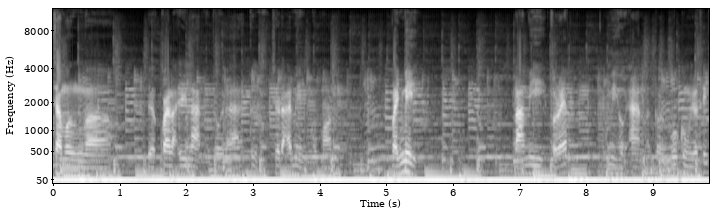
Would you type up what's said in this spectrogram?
Chào mừng uh, việc quay lại đi làm thì tôi đã tự chiêu đãi mình một món bánh mì. Ba mi bread bánh mì hội an mà tôi vô cùng yêu thích.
